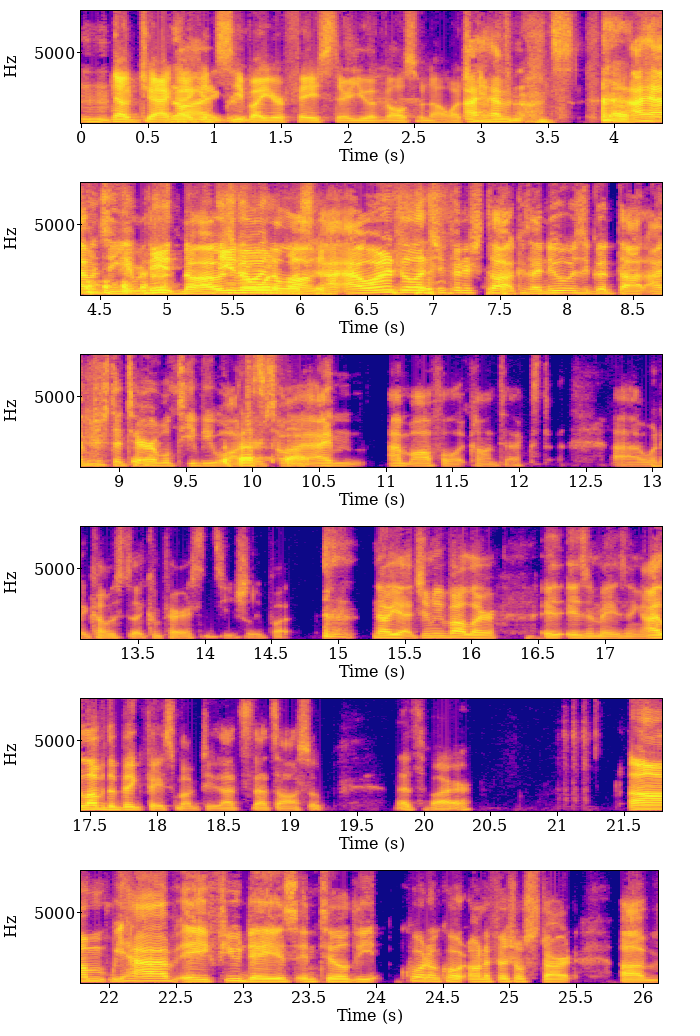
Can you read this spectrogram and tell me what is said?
Mm-hmm. No, Jack, no, I can I see by your face there you have also not watched. I haven't. I haven't seen Game of Thrones. No, I was going along. I, I, wanted to let you finish thought because I knew it was a good thought. I'm just a terrible TV watcher, so I, am I'm, I'm awful at context uh, when it comes to comparisons usually. But no, yeah, Jimmy Butler is, is amazing. I love the big face mug too. That's that's awesome. That's fire. Um, we have a few days until the quote unquote unofficial start of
